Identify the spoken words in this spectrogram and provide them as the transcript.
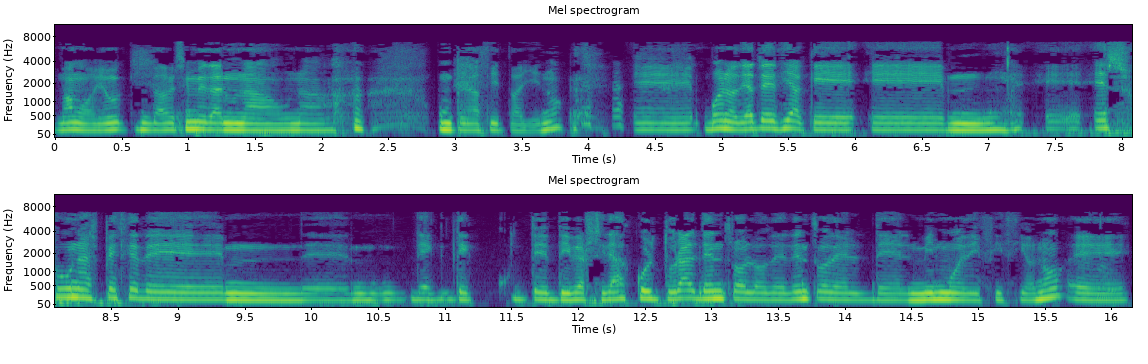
vamos, yo, a ver si me dan una, una, un pedacito allí, ¿no? Eh, bueno, ya te decía que eh, eh es una especie de, de, de de diversidad cultural dentro lo de dentro del, mismo edificio, ¿no? Eh,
